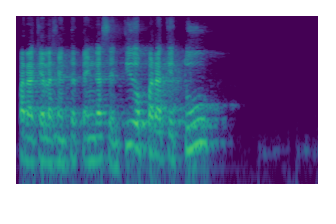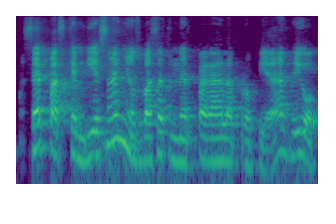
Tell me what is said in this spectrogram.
Para que la gente tenga sentido, para que tú sepas que en 10 años vas a tener pagada la propiedad. Digo,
